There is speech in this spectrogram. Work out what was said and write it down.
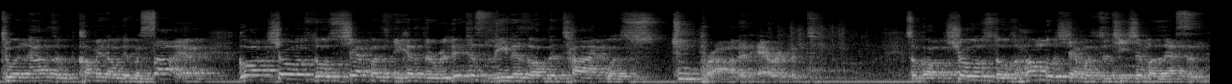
to announce the coming of the Messiah, God chose those shepherds because the religious leaders of the time were too proud and arrogant. So God chose those humble shepherds to teach them a lesson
